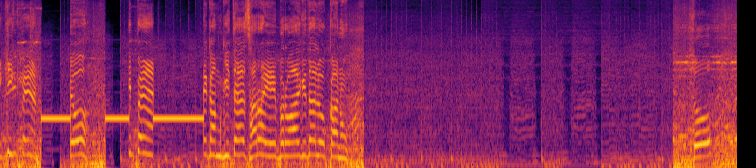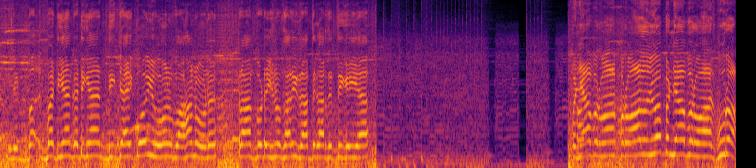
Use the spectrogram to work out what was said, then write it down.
ਕੀ ਭੈਣ ਕੀ ਭੈਣ ਇਹ ਕੰਮ ਕੀਤਾ ਹੈ, ਸਾਰਾ ਇਹ ਬਰਬਾਦ ਕੀਤਾ ਲੋਕਾਂ ਨੂੰ। ਸੋ ਬ- ਵੱਡੀਆਂ ਗੱਡੀਆਂ ਦੀ ਚਾਹੇ ਕੋਈ ਹੋਣ ਵਾਹਨ ਹੋਣ ਟਰਾਂਸਪੋਰਟੇਸ਼ਨ ਉਹ ਸਾਰੀ ਰੱਦ ਕਰ ਦਿੱਤੀ ਗਈ ਆ। ਪੰਜਾਬ ਬਰਬਾਦ ਬਰਬਾਦ ਹੋ ਜਾਊਗਾ ਪੰਜਾਬ ਬਰਬਾਦ ਪੂਰਾ।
